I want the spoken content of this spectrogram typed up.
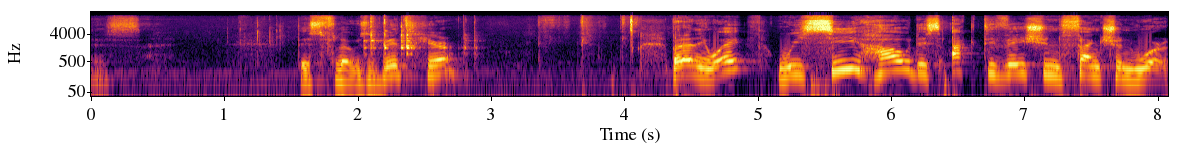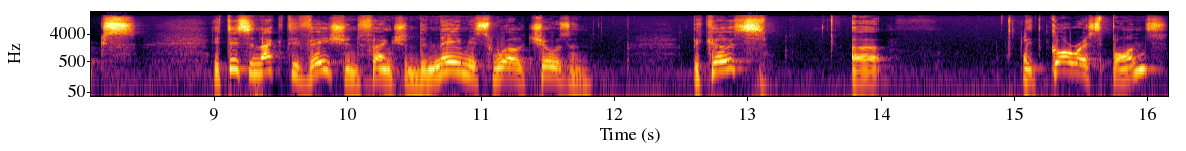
this, this flows a bit here. But anyway, we see how this activation function works. It is an activation function. The name is well chosen because uh, it corresponds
